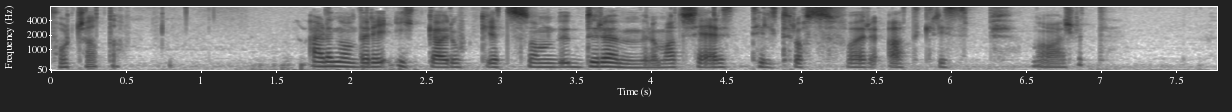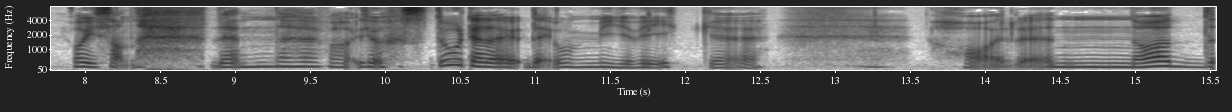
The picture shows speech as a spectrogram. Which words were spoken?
fortsatt, da. Er det noe dere ikke har rukket som du drømmer om at skjer, til tross for at CRISP nå er slutt? Oi sann. Den var jo stort. Det, det, er jo mye vi ikke har nådd.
